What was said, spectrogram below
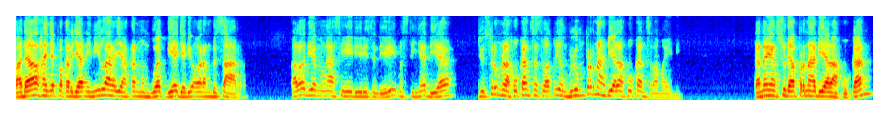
Padahal hanya pekerjaan inilah yang akan membuat dia jadi orang besar. Kalau dia mengasihi diri sendiri, mestinya dia justru melakukan sesuatu yang belum pernah dia lakukan selama ini. Karena yang sudah pernah dia lakukan,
